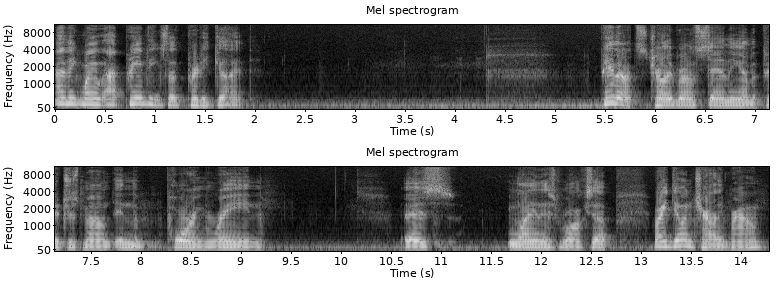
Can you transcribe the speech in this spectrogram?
I think my paintings look pretty good. Peanuts! Charlie Brown standing on the pitcher's mound in the pouring rain as Linus walks up. What are you doing, Charlie Brown?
